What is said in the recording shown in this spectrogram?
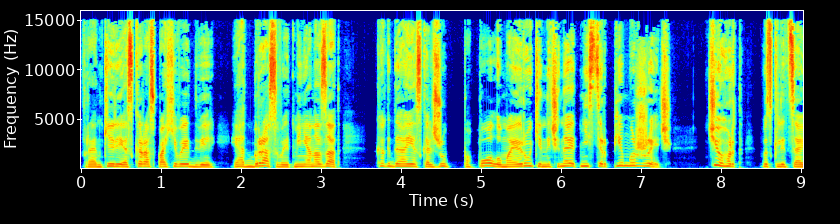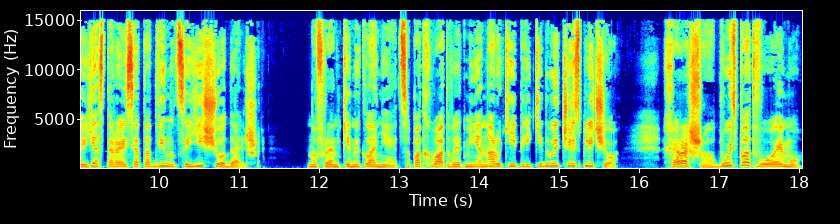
Фрэнки резко распахивает дверь и отбрасывает меня назад. Когда я скольжу по полу, мои руки начинают нестерпимо жечь. «Чёрт!» — восклицаю я, стараясь отодвинуться еще дальше. Но Фрэнки наклоняется, подхватывает меня на руки и перекидывает через плечо. «Хорошо, будь по-твоему».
